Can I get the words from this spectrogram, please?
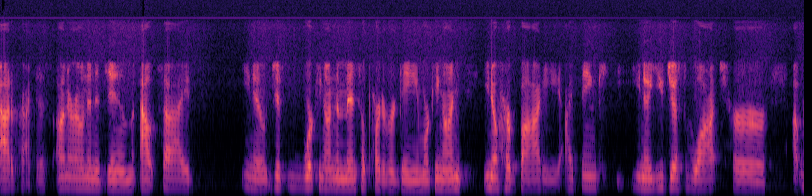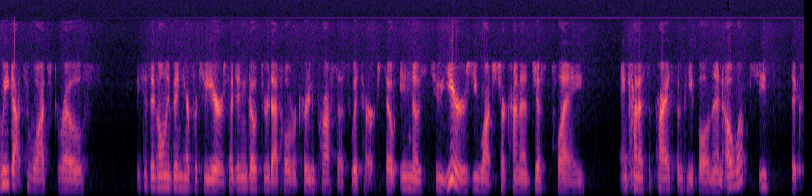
out of practice, on her own in a gym, outside, you know, just working on the mental part of her game, working on, you know, her body. I think, you know, you just watch her. Uh, we got to watch growth because I've only been here for two years. I didn't go through that whole recruiting process with her. So in those two years, you watched her kind of just play and kind of surprise some people. And then, oh, whoops, she's sixth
